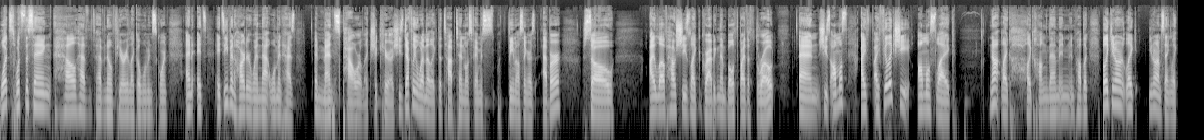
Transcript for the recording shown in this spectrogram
What's what's the saying? Hell have have no fury like a woman scorned. And it's it's even harder when that woman has immense power like Shakira. She's definitely one of the like the top 10 most famous female singers ever. So I love how she's like grabbing them both by the throat and she's almost I I feel like she almost like not like like hung them in in public, but like you know like you know what I'm saying? Like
